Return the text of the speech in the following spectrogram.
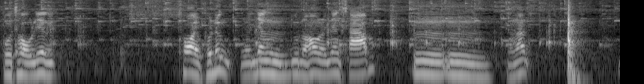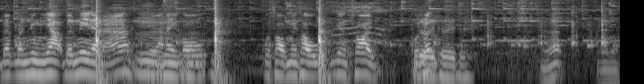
ผู้เฒ่าเลี้ยงช่อยคนหนึ่งแล้วยังอืม อยู่ในห้องแล้วยังสามอืมอืม ดังนั้น แบบมันยุ่งยากแบบนี้นะนะอืมเออให้เขาผู้เฒ่าไม่เฒ่าเลี้ยงช่อยคนหนึยงโดยโดยดังนั้น เอามา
